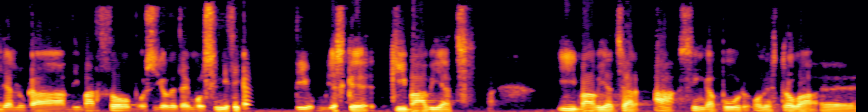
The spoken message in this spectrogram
Gianluca Di Marzo, pues, hi ha un detall molt significatiu, i és que qui va viatjar i va viatjar a Singapur, on es troba eh,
